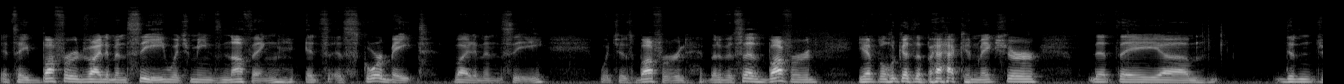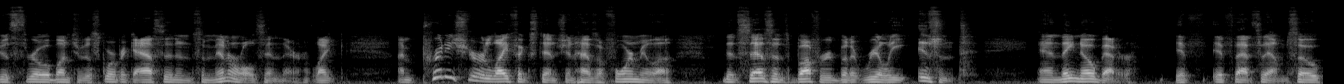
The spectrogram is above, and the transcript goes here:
It's a buffered vitamin C, which means nothing. It's ascorbate vitamin C which is buffered. But if it says buffered, you have to look at the back and make sure that they um, didn't just throw a bunch of ascorbic acid and some minerals in there. Like, I'm pretty sure Life Extension has a formula that says it's buffered, but it really isn't. And they know better if if that's them. So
